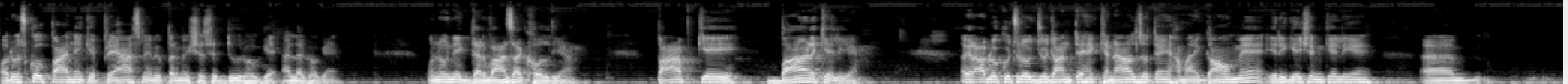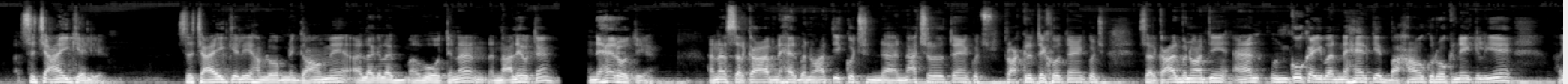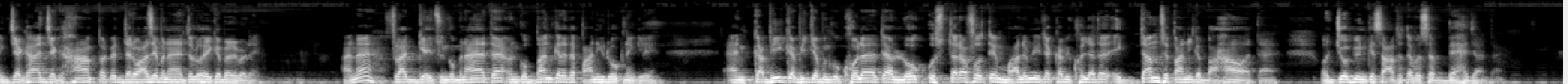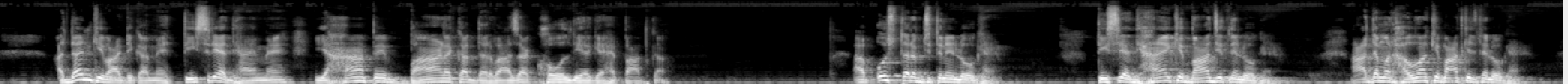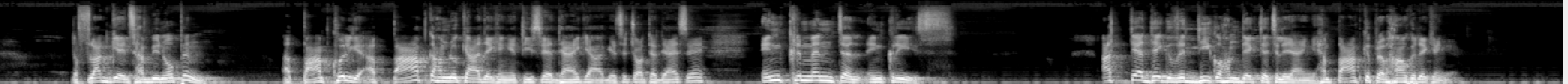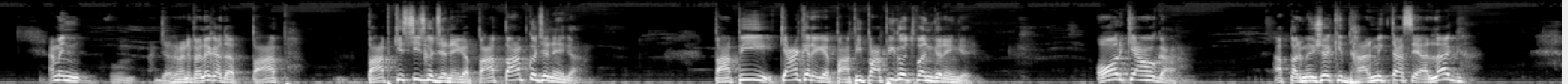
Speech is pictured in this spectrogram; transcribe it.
और उसको पाने के प्रयास में भी परमेश्वर से दूर हो गए, अलग हो गए। उन्होंने एक दरवाज़ा खोल दिया, पाप के बाढ़ के लिए। अगर आप लोग कुछ लोग जो जानते हैं कैनाल्स होते हैं हमारे गाँव में इरिगेशन के लिए सिंचाई के लिए। सिंचाई के लिए हम लोग अपने गाँव में अलग अलग वो होते हैं ना, नाले होते हैं, नहर होती है। है ना? सरकार नहर बनवाती, कुछ नेचुरल होते हैं, कुछ प्राकृतिक होते हैं, कुछ सरकार बनवाती है एंड उनको कई बार नहर के बहाव को रोकने के लिए जगह जगह पर दरवाजे बनाए जाते लोहे के बड़े बड़े है ना? फ्लड गेट्स उनको बनाया जाता है, उनको बंद कर देता है पानी रोकने के लिए। एंड कभी कभी जब उनको खोला जाता है, लोग उस तरफ़ होते हैं, मालूम नहीं था कभी खुल जाता है, एकदम से पानी का बहाव आता है, और जो भी उनके साथ होता है, वो सब बह जाता है। अदन की वाटिका में, तीसरे अध्याय में, यहाँ पे बाढ़ का दरवाज़ा खोल दिया गया है पाप का। अब उस तरफ़ जितने लोग हैं, तीसरे अध्याय के बाद जितने लोग हैं, आदम और हवा के बाद के जितने लोग हैं the floodgates have been open अब पाप खुल गया। अब पाप का हम लोग क्या देखेंगे? तीसरे अध्याय के आगे से, चौथे अध्याय से इंक्रीमेंटल इंक्रीज अत्यधिक वृद्धि को हम देखते चले जाएँगे। हम पाप के प्रभाव को देखेंगे। आई मीन जैसे मैंने पहले कहा था, पाप पाप किस चीज़ को जनेगा? पाप पाप को जनेगा। पापी क्या करेगा? पापी पापी को उत्पन्न करेंगे। और क्या होगा? अब परमेश्वर की धार्मिकता से अलग,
